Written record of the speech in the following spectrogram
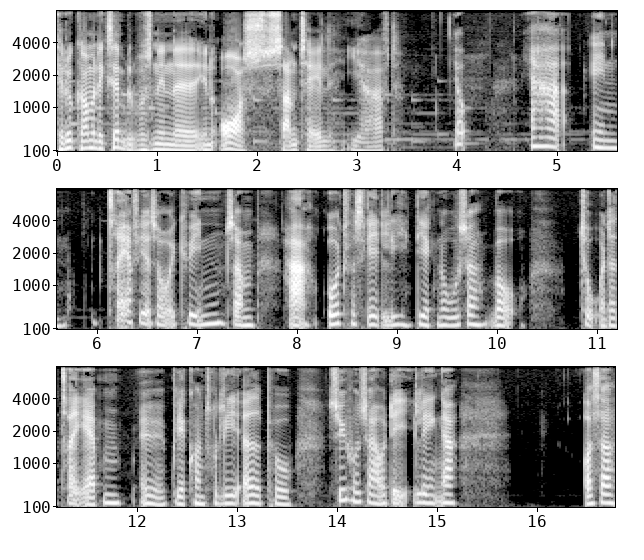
Kan du komme et eksempel på sådan en, øh, en års samtale, I har haft? Jo, jeg har en 83-årig kvinde, som har otte forskellige diagnoser, hvor to eller tre af dem øh, bliver kontrolleret på sygehusafdelinger, og så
